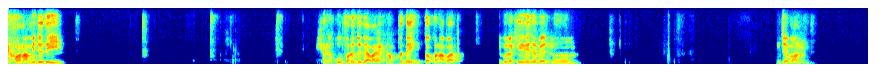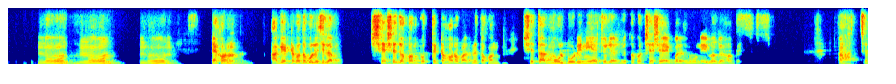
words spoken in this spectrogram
এখন আমি যদি এখানে উপরে যদি আবার এক নক্তা দেই, তখন আবার এগুলা কি হয়ে যাবে? নুন। যেমন নুন নুন নুন। এখন আগে একটা কথা বলেছিলাম, শেষে যখন প্রত্যেকটা হরফ আসবে তখন সে তার মূল বডি নিয়ে চলে আসবে, তখন শেষে একবারে নুন এইভাবে হবে। আচ্ছা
